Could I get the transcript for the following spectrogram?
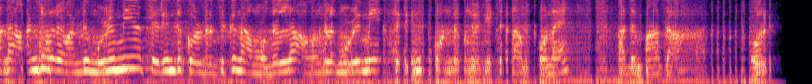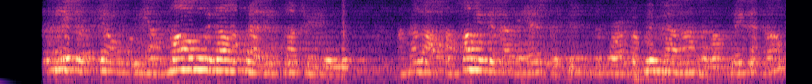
ஆனா ஆண்டவரை வந்து முழுமையா தெரிந்து கொள்றதுக்கு நான் முதல்ல அவங்கள முழுமையா தெரிந்து கொண்டவங்க கிட்ட நான் போனேன். அது மாதா. ஒரு அம்மாவும் தான் அதனால அப்பா கிட்ட நான் ஏற்பட்டு இந்த குழப்பமே மேல அந்த வம்பே வேணாம்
